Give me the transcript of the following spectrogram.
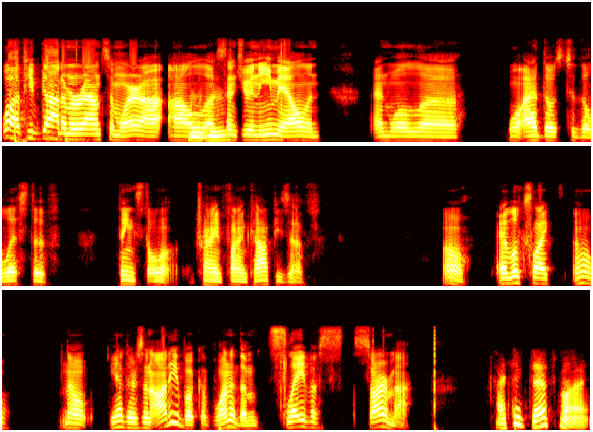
Well, if you've got them around somewhere, uh, I'll uh, Mhm. send you an email and and we'll uh, we'll add those to the list of things to try and find copies of. Oh, it looks like oh no, yeah, there's an audiobook of one of them, Slave of Sarma. I think that's mine.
